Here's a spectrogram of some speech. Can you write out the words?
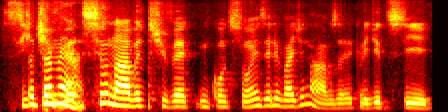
Se, tiver, se o Navas estiver em condições, ele vai de Navas. Eu acredito se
